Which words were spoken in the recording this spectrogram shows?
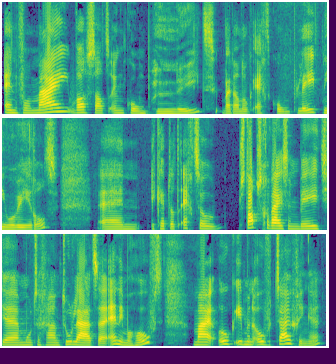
En voor mij was dat een compleet, maar dan ook echt compleet nieuwe wereld. En ik heb dat echt zo stapsgewijs een beetje moeten gaan toelaten. En in mijn hoofd, maar ook in mijn overtuigingen.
